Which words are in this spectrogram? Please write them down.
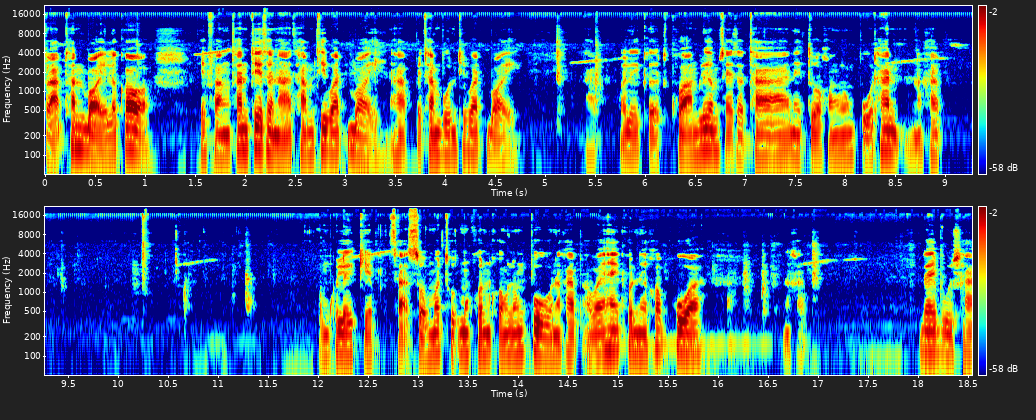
กราบท่านบ่อย แล้วก็ไปฟังท่านเทศนาธรรมที่วัดบ่อยนะครับ ไปทำบุญที่วัดบ่อย นะครับก็เลยเกิดความเลื่อมใสศรัทธาในตัวของหลวงปู่ท่านนะครับ ผมก็เลยเก็บสะสมวัตถุมงคลของหลวงปู่นะครับ เอาไว้ให้คนในครอบครัวนะครับ ได้บูชา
